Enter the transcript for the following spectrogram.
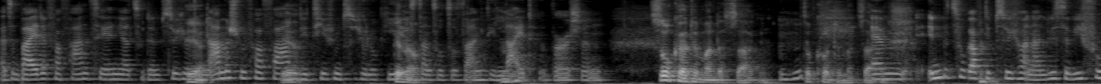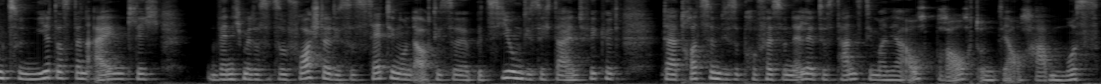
also beide Verfahren zählen ja zu den psychodynamischen ja. Verfahren. Ja. Die Tiefenpsychologie genau. ist dann sozusagen die mhm. Light-Version. So könnte man das sagen. Mhm. So könnte man sagen. Ähm, in Bezug auf die Psychoanalyse, wie funktioniert das denn eigentlich, wenn ich mir das jetzt so vorstelle, dieses Setting und auch diese Beziehung, die sich da entwickelt, da trotzdem diese professionelle Distanz, die man ja auch braucht und ja auch haben muss,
